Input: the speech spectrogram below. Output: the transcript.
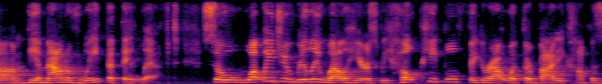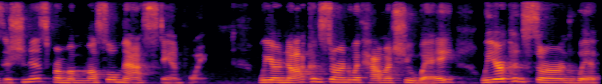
um, the amount of weight that they lift? So, what we do really well here is we help people figure out what their body composition is from a muscle mass standpoint. We are not concerned with how much you weigh. We are concerned with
